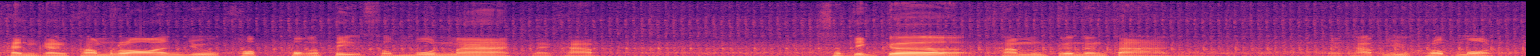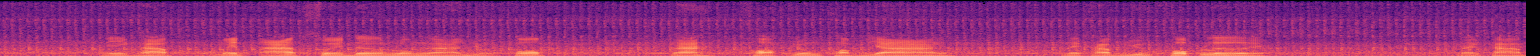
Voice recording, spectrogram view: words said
แผ่นกันความร้อนอยู่ครบปกติสมบูรณ์มากนะครับสติกเกอร์ทำเกินต่างๆนะครับ อยู่ครบหมดนี่ครับเม็ดอาร์คสวยเดิมโรงงานอยู่ครบนะขอบยงขอบยาง นะครับอยู่ครบเลยนะครับ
